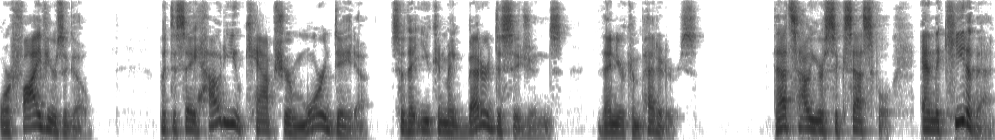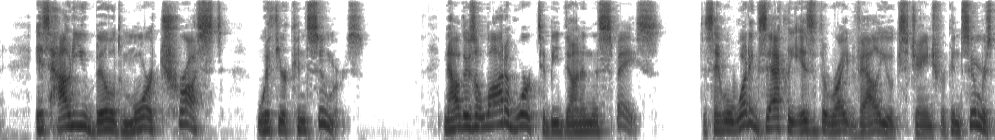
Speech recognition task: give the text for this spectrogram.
or five years ago, but to say, how do you capture more data so that you can make better decisions than your competitors? That's how you're successful. And the key to that is how do you build more trust with your consumers? Now, there's a lot of work to be done in this space to say, well, what exactly is the right value exchange for consumers?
